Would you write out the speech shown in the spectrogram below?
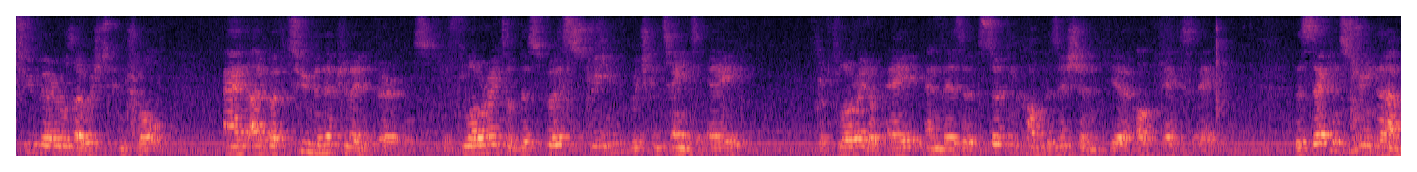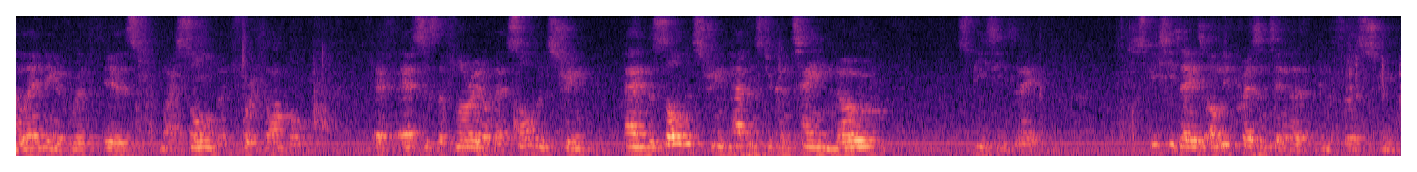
two variables I wish to control. And I've got two manipulated variables. The flow rate of this first stream, which contains A, the flow rate of A, and there's a certain composition here of XA. The second stream that I'm blending it with is my solvent, for example. Fs is the flow rate of that solvent stream, and the solvent stream happens to contain no species A. Species A is only present in the, in the first stream.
